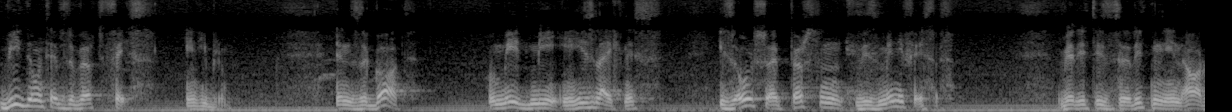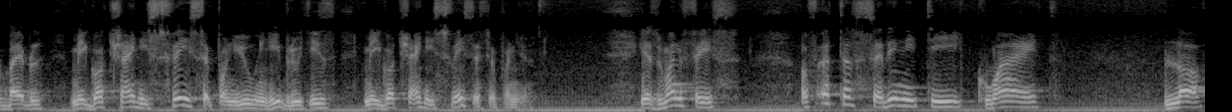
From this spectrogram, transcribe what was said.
we don't have the word face in Hebrew. And the God who made me in his likeness is also a person with many faces. Where it is written in our Bible, may God shine his face upon you, in Hebrew it is, may God shine his faces upon you. He has one face of utter serenity, quiet, love.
